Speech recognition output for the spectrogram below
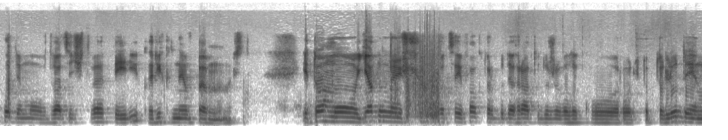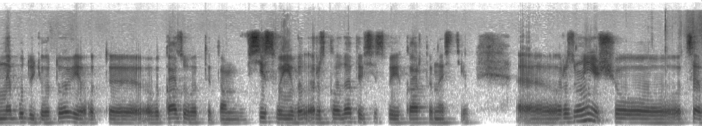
входимо в 24-й рік, рік невпевненості. І тому я думаю, що цей фактор буде грати дуже велику роль. Тобто люди не будуть готові от, е, виказувати там всі свої розкладати всі свої карти на стіл. Е, Розумію, що це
